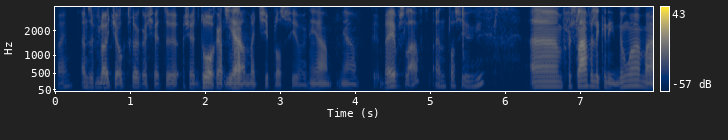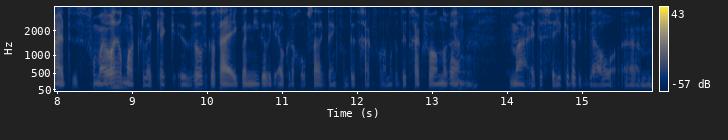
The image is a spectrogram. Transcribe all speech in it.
Fijn. En ze Ja. fluit je ook terug als jij, te, als jij door gaat Ja. slaan met je plaschirurgie. Ja, ja. Ben je verslaafd aan plaschirurgie? Ehm verslaafd wil ik het niet noemen, maar het is voor mij wel heel makkelijk. Kijk, eh, zoals ik al zei, ik ben niet dat ik elke dag opsta. en Ik denk van dit ga ik veranderen, dit ga ik veranderen. Mhm. Maar het is zeker dat ik wel. ehm,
